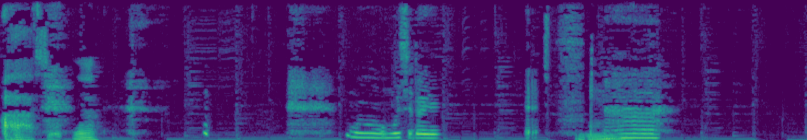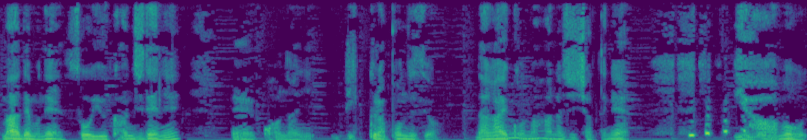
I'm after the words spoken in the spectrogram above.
ああ、そうね。もう面白い。うん、ああ。まあでもね、そういう感じでね、えーこんなにびっくらぽんですよ。長いこんな話しちゃってね。いやーもう、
